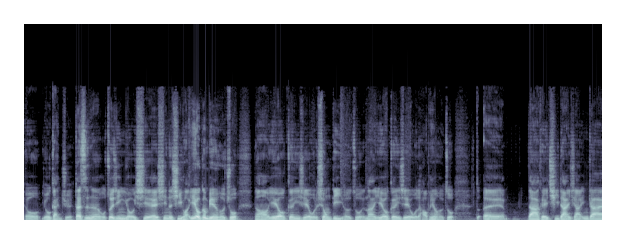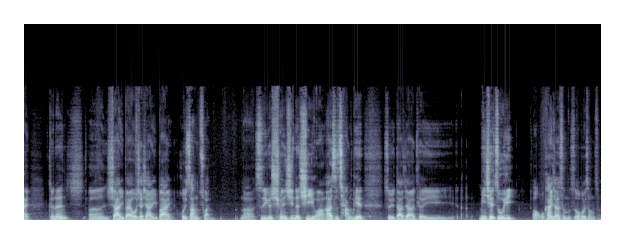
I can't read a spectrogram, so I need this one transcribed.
有有感觉，但是呢，我最近有一些新的计划，也有跟别人合作，然后也有跟一些我的兄弟合作，那也有跟一些我的好朋友合作，呃，大家可以期待一下，应该可能嗯、下礼拜或下下礼拜会上传，那是一个全新的计划，那是长片，所以大家可以密切注意。好。我看一下什么时候会上传，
